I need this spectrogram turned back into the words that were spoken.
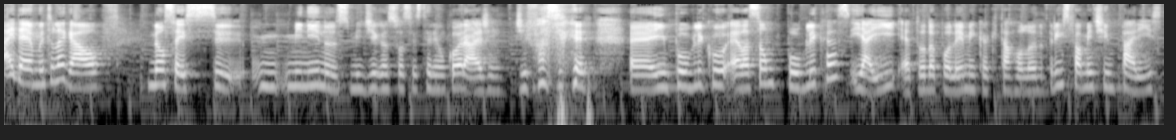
A ideia é muito legal. Não sei se meninos me digam se vocês teriam coragem de fazer é, em público. Elas são públicas e aí é toda a polêmica que tá rolando, principalmente em Paris.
